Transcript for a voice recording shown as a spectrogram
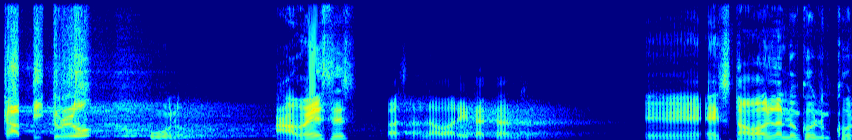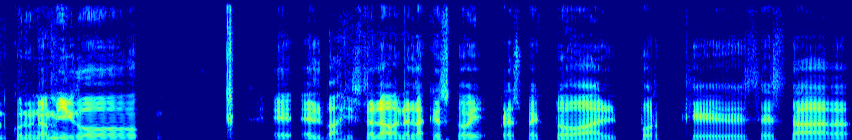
Capítulo 1. A veces hasta la varita cansa. Eh, estaba hablando con, con- con un amigo, eh, el bajista de la banda en la que estoy, respecto al por qué se está,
